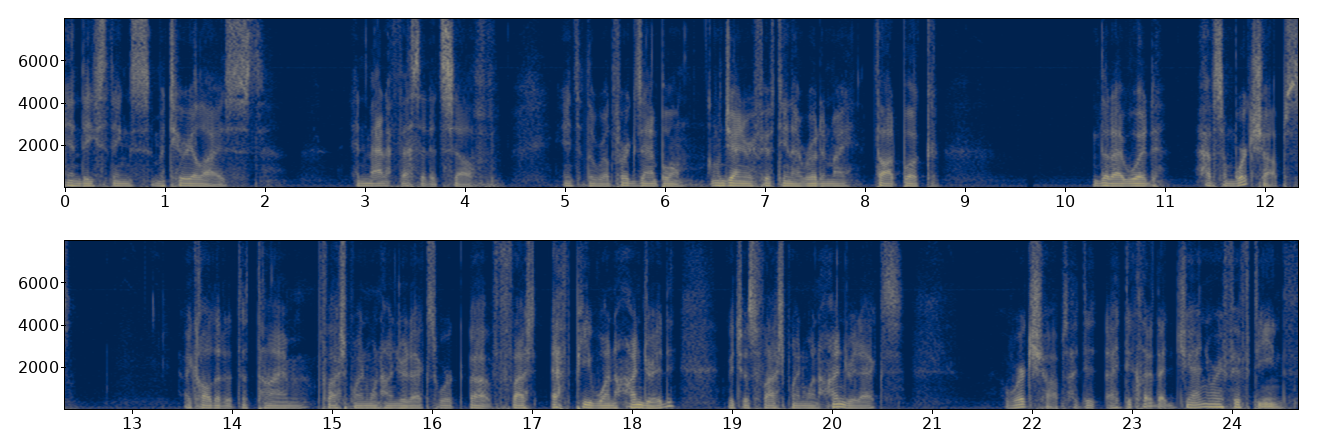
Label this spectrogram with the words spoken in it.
and these things materialized and manifested itself into the world. For example, on January 15, I wrote in my thought book that I would have some workshops. I called it at the time Flashpoint 100x work uh, Flash FP 100 which was Flashpoint 100X workshops. I did I declared that January 15th.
